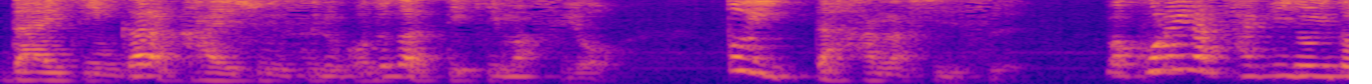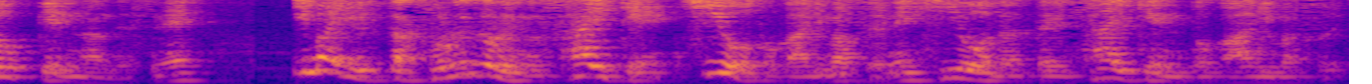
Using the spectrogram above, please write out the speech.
代金から回収することができますよ。といった話です。まあ、これが先取り特権なんですね。今言ったそれぞれの債権、費用とかありますよね。費用だったり債権とかあります。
